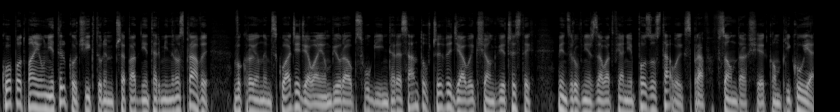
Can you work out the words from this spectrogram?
Kłopot mają nie tylko ci, którym przepadnie termin rozprawy. W okrojonym składzie działają biura obsługi interesantów czy wydziały ksiąg wieczystych, więc również załatwianie pozostałych spraw w sądach się komplikuje.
